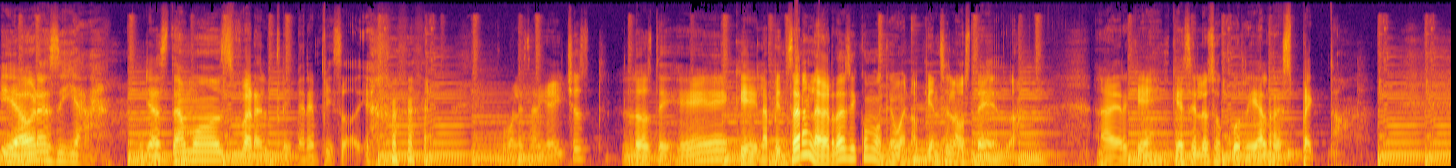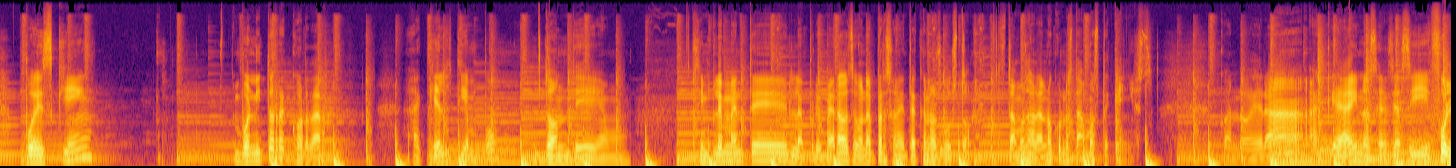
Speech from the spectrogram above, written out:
Y ahora sí ya, ya estamos para el primer episodio. como les había dicho, los dejé que la pensaran, la verdad, así como que bueno, piénsenla ustedes, A ver qué, qué se les ocurría al respecto. Pues que bonito recordar aquel tiempo donde mm, simplemente la primera o segunda personita que nos gustó. Estamos hablando cuando estábamos pequeños. Cuando era aquella inocencia así full,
